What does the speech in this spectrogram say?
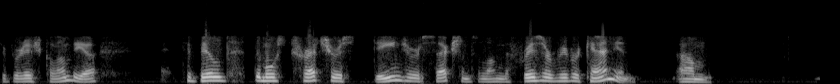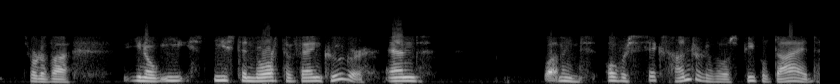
to British Columbia to build the most treacherous, dangerous sections along the Fraser River Canyon. Um, sort of a, you know, east, east and north of Vancouver. And, well, I mean, over 600 of those people died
